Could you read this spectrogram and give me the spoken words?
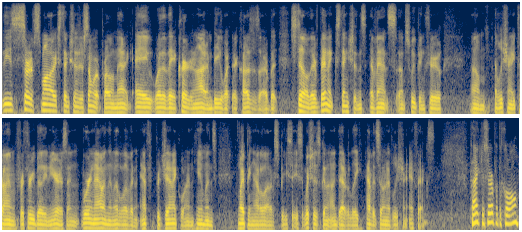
these sort of smaller extinctions are somewhat problematic. A, whether they occurred or not, and B, what their causes are. But still, there have been extinctions events um, sweeping through um, evolutionary time for three billion years, and we're now in the middle of an anthropogenic one, humans wiping out a lot of species, which is going to undoubtedly have its own evolutionary effects. Thank you, sir, for the call.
